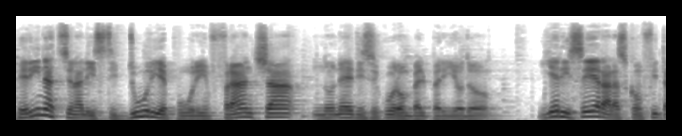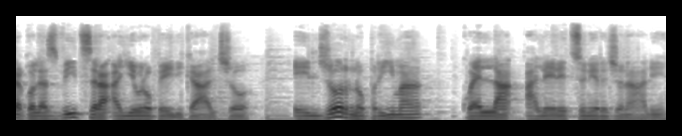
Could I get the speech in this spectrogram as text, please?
Per i nazionalisti duri e puri in Francia non è di sicuro un bel periodo. Ieri sera la sconfitta con la Svizzera agli europei di calcio e il giorno prima quella alle elezioni regionali.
